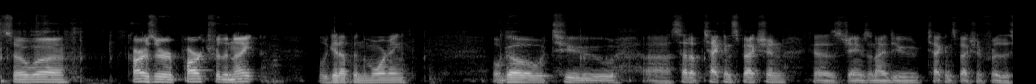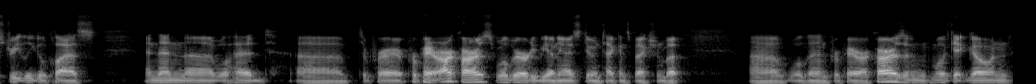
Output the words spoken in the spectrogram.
so uh, cars are parked for the night. We'll get up in the morning. We'll go to uh, set up tech inspection because James and I do tech inspection for the street legal class, and then uh, we'll head uh, to prepare prepare our cars. We'll already be on the ice doing tech inspection, but uh, we'll then prepare our cars and we'll get going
